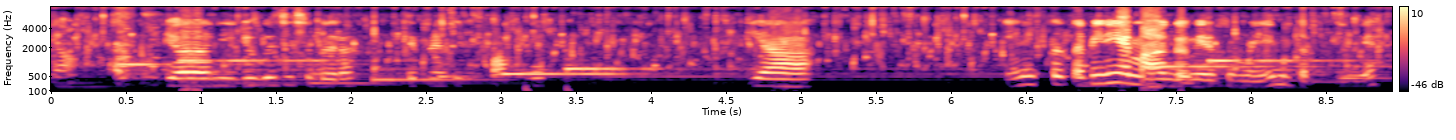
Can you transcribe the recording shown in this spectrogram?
yang aku jalani juga sih sebenarnya di prinsip aku ya ini tapi ini emang agak mirip sama ini bentar dulu ya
